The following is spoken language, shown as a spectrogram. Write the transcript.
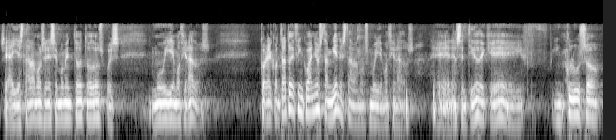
O sea, ahí estábamos en ese momento todos pues muy emocionados. Con el contrato de cinco años también estábamos muy emocionados en el sentido de que incluso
